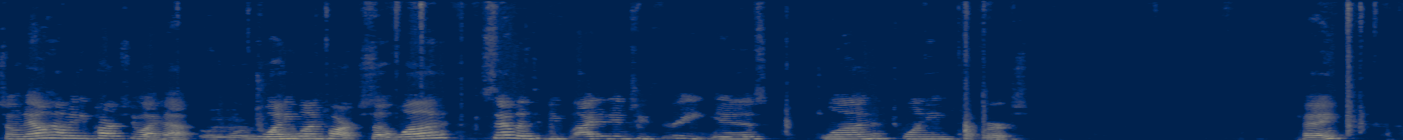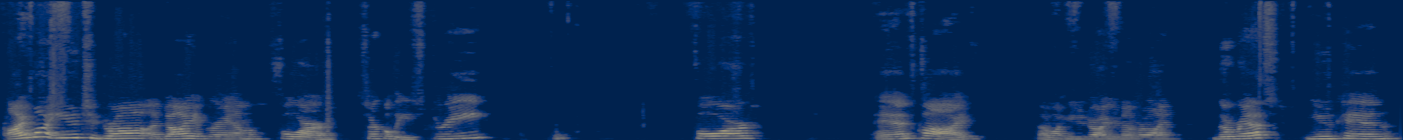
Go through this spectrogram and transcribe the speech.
So now how many parts do I have? 21 parts. So 1 seventh divided into 3 is 1 21st. Okay? I want you to draw a diagram for, circle these, 3, 4, and 5. I want you to draw your number line. The rest you can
